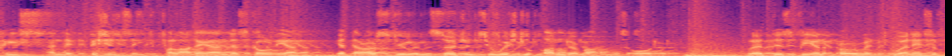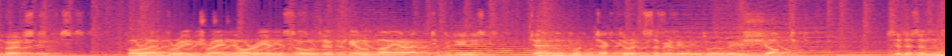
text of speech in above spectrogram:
peace, and efficiency to Faladia and Escolia, yet there are still insurgents who wish to undermine this order. Let this be an omen to any subversives. For every Draynorian soldier killed by our activities, ten Protectorate civilians will be shot. Citizens,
